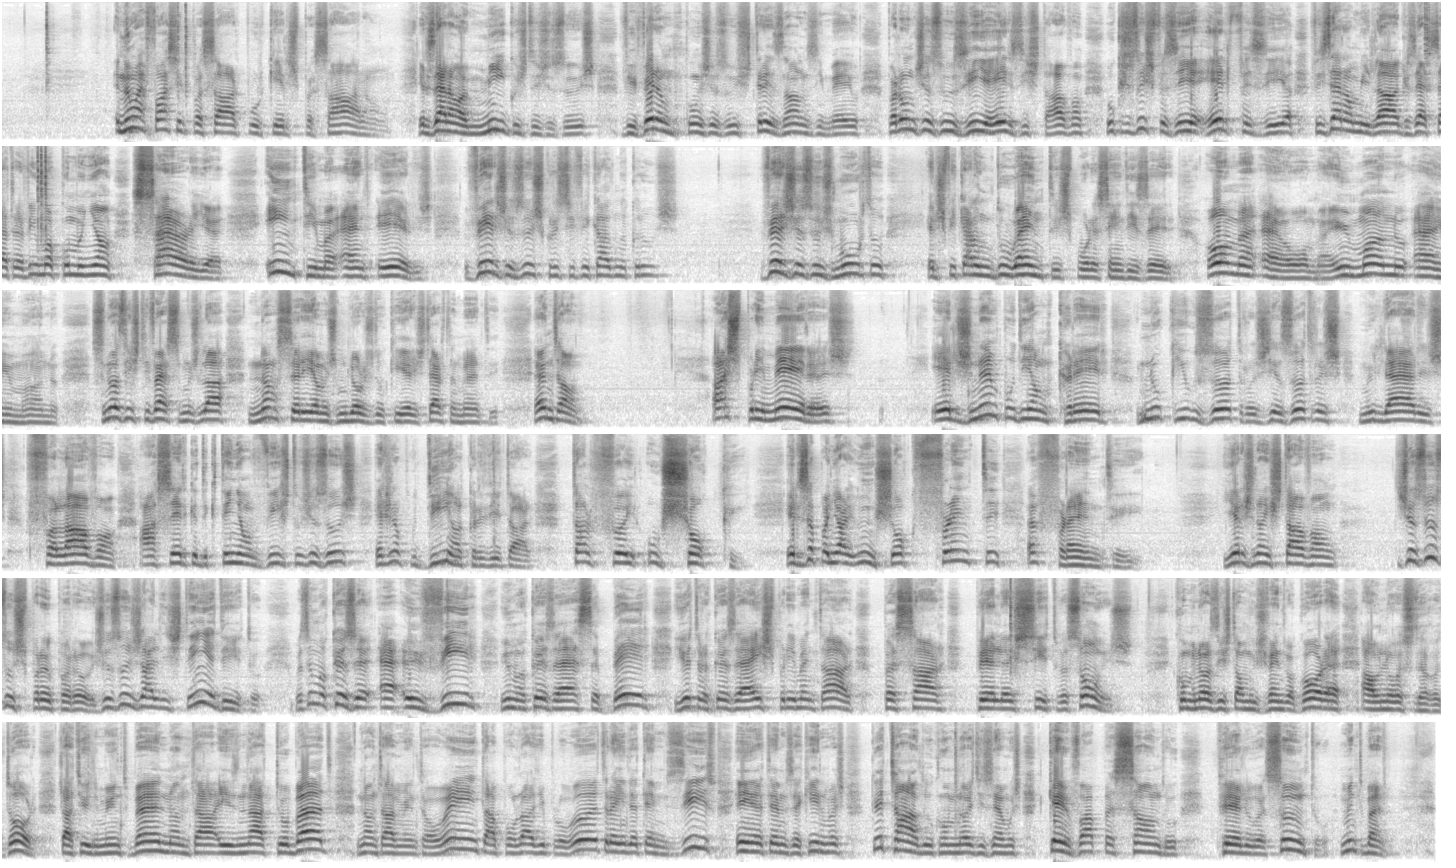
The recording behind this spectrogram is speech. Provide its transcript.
Não é fácil passar porque eles passaram. Eles eram amigos de Jesus, viveram com Jesus três anos e meio. Para onde Jesus ia, eles estavam. O que Jesus fazia, ele fazia. Fizeram milagres, etc. Havia uma comunhão séria, íntima entre eles. Ver Jesus crucificado na cruz, ver Jesus morto eles ficaram doentes, por assim dizer. Homem é homem, humano é humano. Se nós estivéssemos lá, não seríamos melhores do que eles, certamente. Então, às primeiras, eles nem podiam crer no que os outros e as outras mulheres falavam acerca de que tinham visto Jesus. Eles não podiam acreditar. Tal foi o choque eles apanharam um choque frente a frente. E eles não estavam. Jesus os preparou, Jesus já lhes tinha dito. Mas uma coisa é ouvir, uma coisa é saber, e outra coisa é experimentar, passar pelas situações como nós estamos vendo agora ao nosso redor. Está tudo muito bem, não está is not too bad, não está muito ruim, está para um lado e para o outro, ainda temos isso, ainda temos aquilo, mas coitado, como nós dizemos, quem vai passando pelo assunto. Muito bem,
